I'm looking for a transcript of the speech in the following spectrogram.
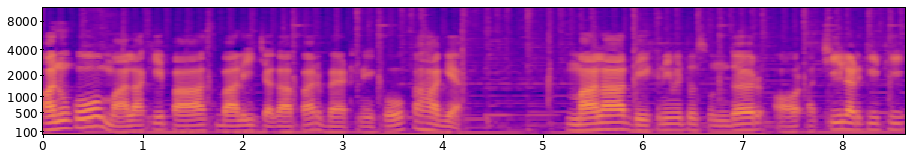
अनु को माला के पास वाली जगह पर बैठने को कहा गया। माला देखने में तो सुंदर और अच्छी लड़की थी।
